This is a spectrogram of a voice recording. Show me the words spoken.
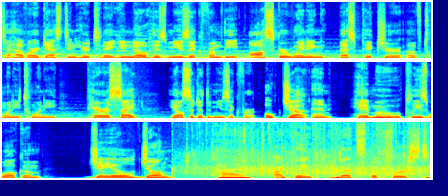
to have our guest in here today. You know his music from the Oscar winning Best Picture of 2020, Parasite. He also did the music for Okja and Haemoo. Please welcome Jaeil Jung. Hi. I think that's the first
